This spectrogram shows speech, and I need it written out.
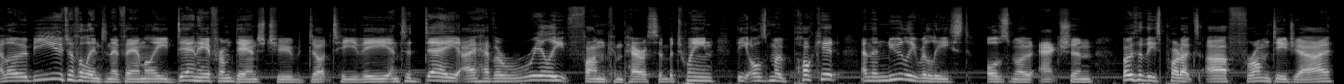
Hello, beautiful internet family. Dan here from danstube.tv, and today I have a really fun comparison between the Osmo Pocket and the newly released Osmo Action. Both of these products are from DJI, and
